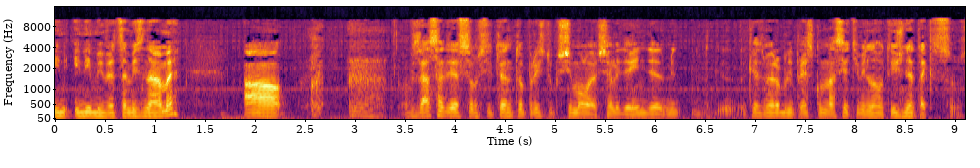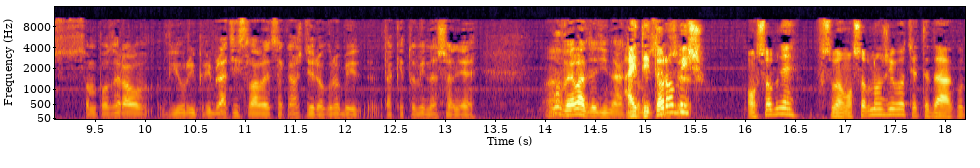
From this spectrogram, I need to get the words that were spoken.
in, inými vecami známe. A v zásade som si tento prístup všimol aj všelide inde. Keď sme robili prieskum na sieti minulého týždňa, tak som, som pozeral v Júri pri Bratislave sa každý rok robí takéto vynašanie. No veľa dedinách. Aj ty to myslím, že- robíš? Osobne? V svojom osobnom živote? Teda ako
